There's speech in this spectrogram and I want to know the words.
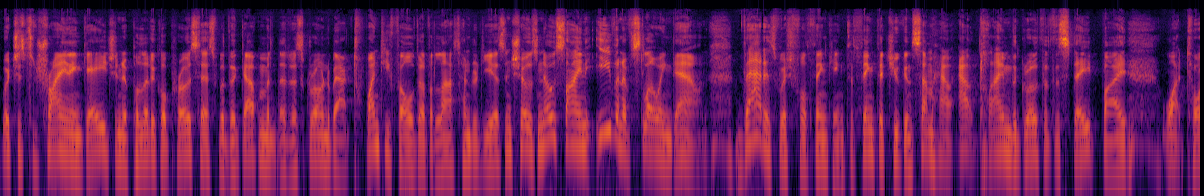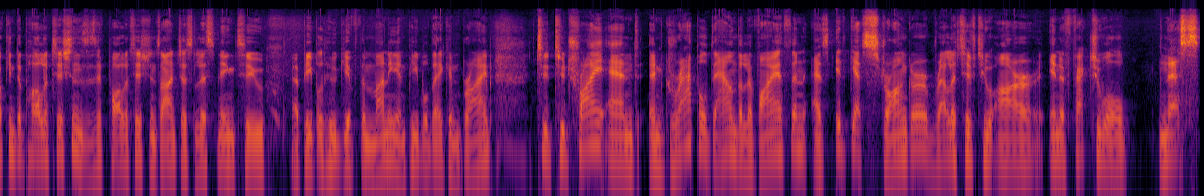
which is to try and engage in a political process with a government that has grown about 20 fold over the last hundred years and shows no sign even of slowing down, that is wishful thinking. To think that you can somehow outclimb the growth of the state by, what, talking to politicians as if politicians aren't just listening to uh, people who give them money and people they can bribe to, to try and, and grapple down the Leviathan as it gets stronger relative to our ineffectual ness.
